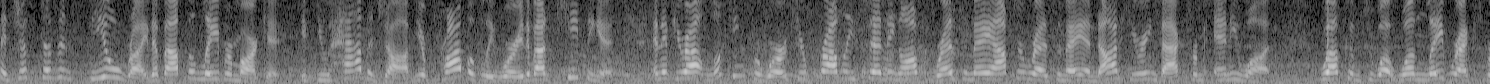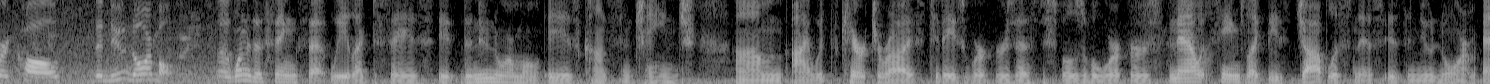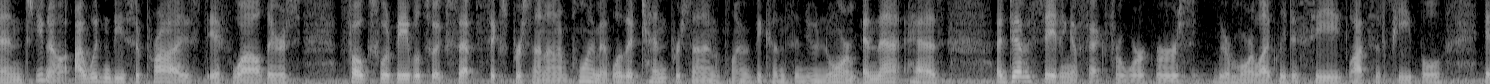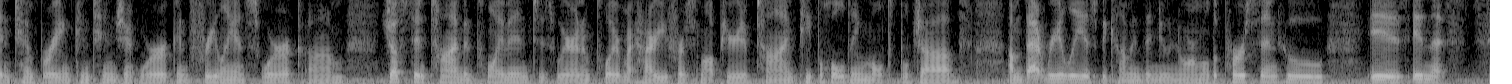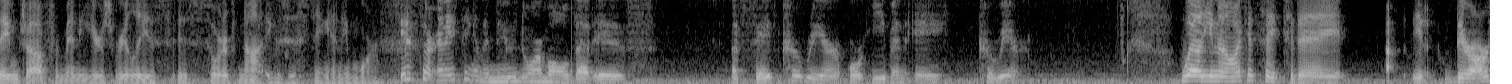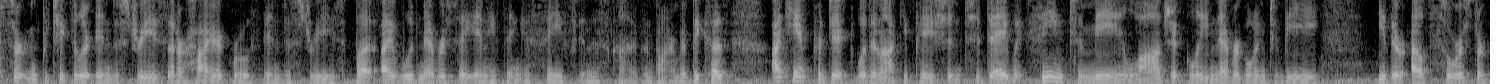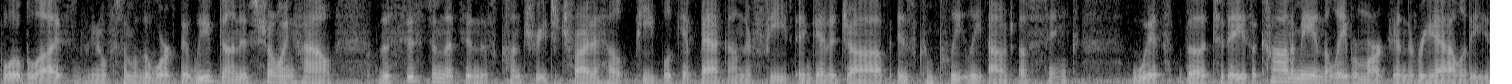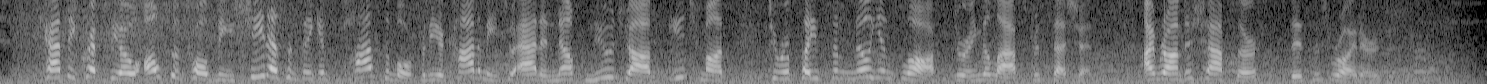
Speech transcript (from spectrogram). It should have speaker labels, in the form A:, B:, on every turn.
A: that just doesn't feel right about the labor market. If you have a job, you're probably worried about keeping it. And if you're out looking for work, you're probably sending off resume after resume and not hearing back from anyone. Welcome to what one labor expert calls the new normal.
B: Well, one of the things that we like to say is it, the new normal is constant change. Um, I would characterize today's workers as disposable workers. Now it seems like these joblessness is the new norm. And, you know, I wouldn't be surprised if while there's folks would be able to accept 6% unemployment, well, their 10% unemployment becomes the new norm. And that has a devastating effect for workers. We're more likely to see lots of people in temporary and contingent work and freelance work. Um, just in time employment is where an employer might hire you for a small period of time, people holding multiple jobs. Um, that really is becoming the new normal. The person who is in that same job for many years really is, is sort of not existing anymore.
A: Is there anything in the new normal that is a safe career or even a career?
B: Well, you know, I could say today, uh, you know, there are certain particular industries that are higher growth industries, but I would never say anything is safe in this kind of environment because I can't predict what an occupation today would seem to me logically never going to be either outsourced or globalized. You know, some of the work that we've done is showing how the system that's in this country to try to help people get back on their feet and get a job is completely out of sync with the today's economy and the labor market and the realities.
A: Kathy Krepcio also told me she doesn't think it's possible for the economy to add enough new jobs each month to replace the millions lost during the last recession. I'm Rhonda Schaffler. This is Reuters.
